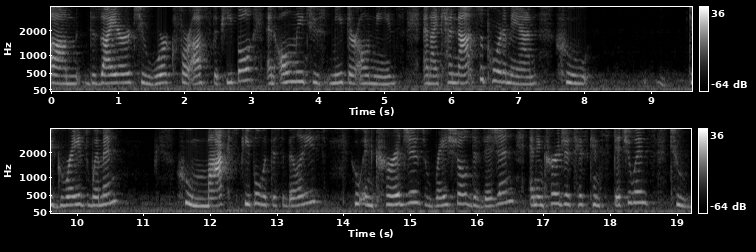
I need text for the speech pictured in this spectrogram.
um, desire to work for us, the people, and only to meet their own needs. And I cannot support a man who degrades women, who mocks people with disabilities, who encourages racial division and encourages his constituents to,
